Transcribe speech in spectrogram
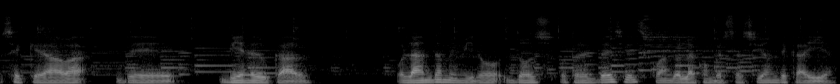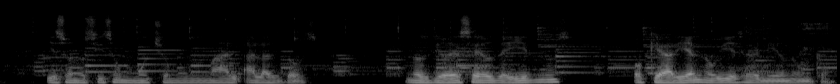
se quedaba de bien educado. Holanda me miró dos o tres veces cuando la conversación decaía y eso nos hizo mucho mal a las dos. Nos dio deseos de irnos o que Ariel no hubiese venido nunca.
